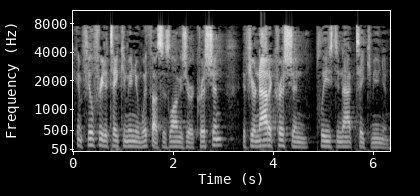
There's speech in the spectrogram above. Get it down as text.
You can feel free to take communion with us as long as you're a Christian. If you're not a Christian, please do not take communion.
